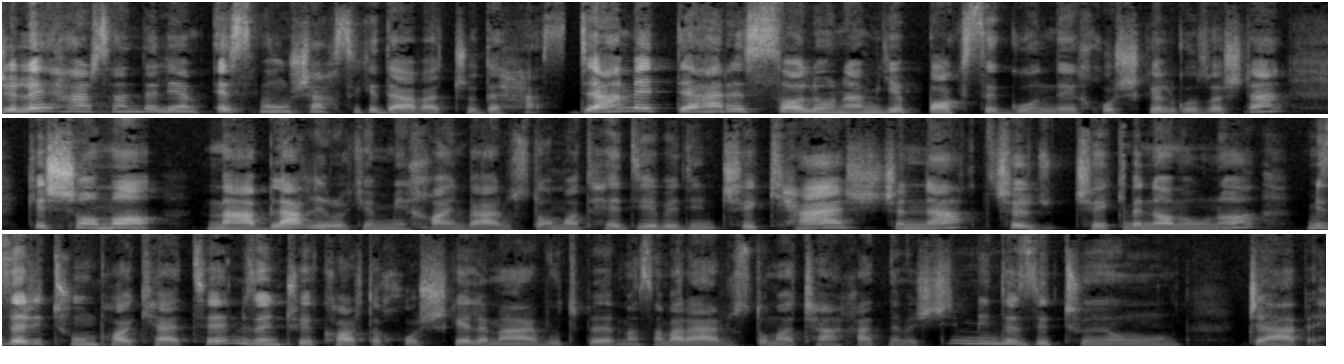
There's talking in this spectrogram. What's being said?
جلوی هر صندلی هم اسم اون شخصی که دعوت شده هست. دم در سالن هم یه box گنده خوشگل گذاشتن که شما مبلغی رو که می‌خواین به عروس داماد هدیه بدین چه کش چه نقد چه چک به نام اونا می‌ذارید تو اون پاکته می‌ذارید توی کارت خوشگل مربوط به مثلا برای عروس داماد چند خط نوشتین میندازید توی اون جعبه.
